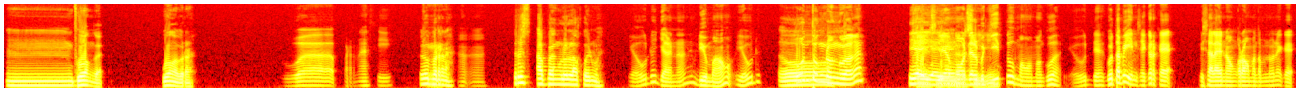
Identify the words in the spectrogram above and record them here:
Hmm, gua enggak. Gua enggak pernah. Gua pernah sih. lu pernah Heeh. terus apa yang lu lakuin mas Ya udah jalanan dia mau, ya udah. oh. Untung dong gua kan. iya Iya iya iya Dia model sih. begitu mau sama gua. Ya udah. Gua tapi insecure kayak misalnya nongkrong sama temen-temennya kayak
